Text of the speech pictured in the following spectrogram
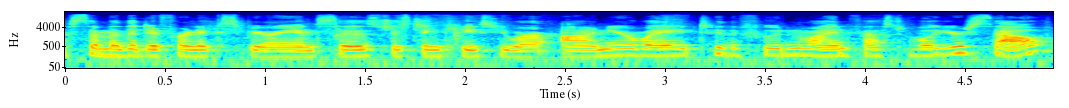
some of the different experiences just in case you are on your way to the Food and Wine Festival yourself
